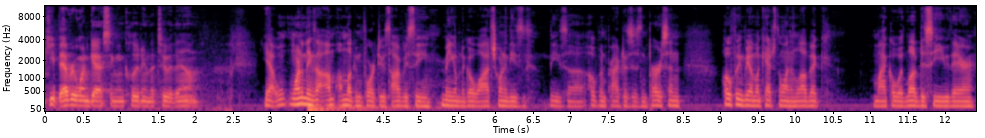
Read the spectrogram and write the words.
keep everyone guessing, including the two of them. Yeah, one of the things I'm, I'm looking forward to is obviously being able to go watch one of these these uh, open practices in person. Hopefully, be able to catch the one in Lubbock. Michael would love to see you there.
